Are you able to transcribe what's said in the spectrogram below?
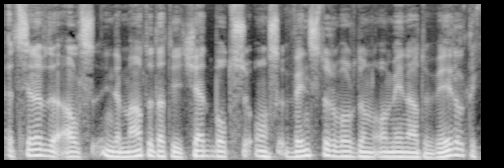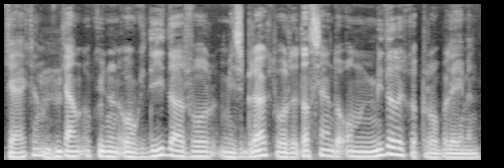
hetzelfde als in de mate dat die chatbots ons venster worden om mee naar de wereld te kijken, mm -hmm. kan, kunnen ook die daarvoor misbruikt worden. Dat zijn de onmiddellijke problemen.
